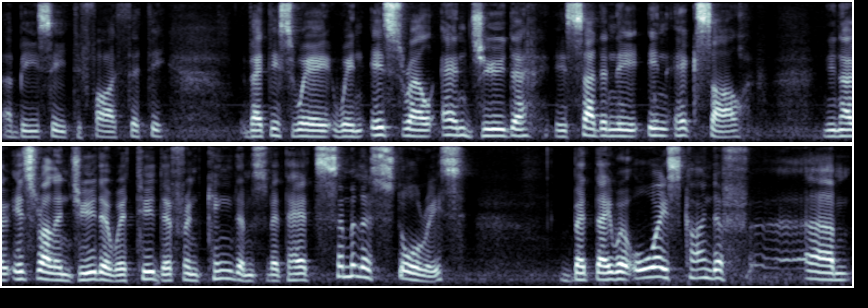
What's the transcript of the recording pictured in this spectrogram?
BC to 530. That is where, when Israel and Judah is suddenly in exile, you know, Israel and Judah were two different kingdoms that had similar stories, but they were always kind of um,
